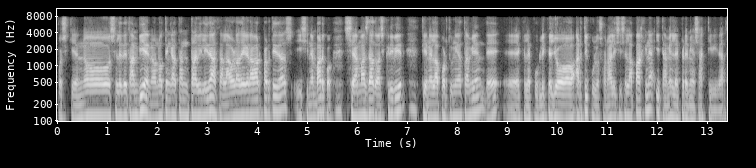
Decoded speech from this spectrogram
pues quien no se le dé tan bien o no tenga tanta habilidad a la hora de grabar partidas y sin embargo sea más dado a escribir, tiene la oportunidad también de eh, que le publique yo artículos o análisis en la página y también le premie esa actividad.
